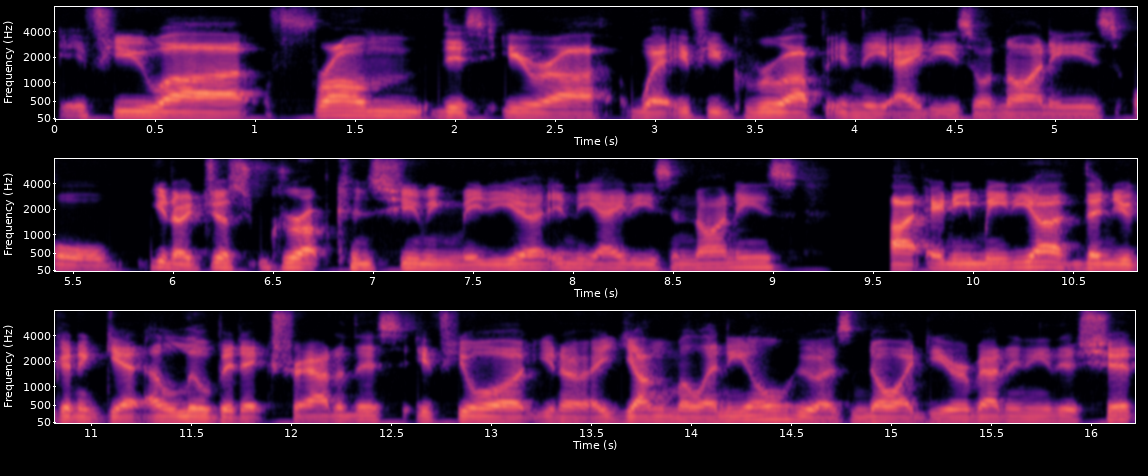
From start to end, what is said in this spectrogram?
if you are from this era, where if you grew up in the 80s or 90s, or you know just grew up consuming media in the 80s and 90s, uh, any media, then you're going to get a little bit extra out of this. If you're you know a young millennial who has no idea about any of this shit.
